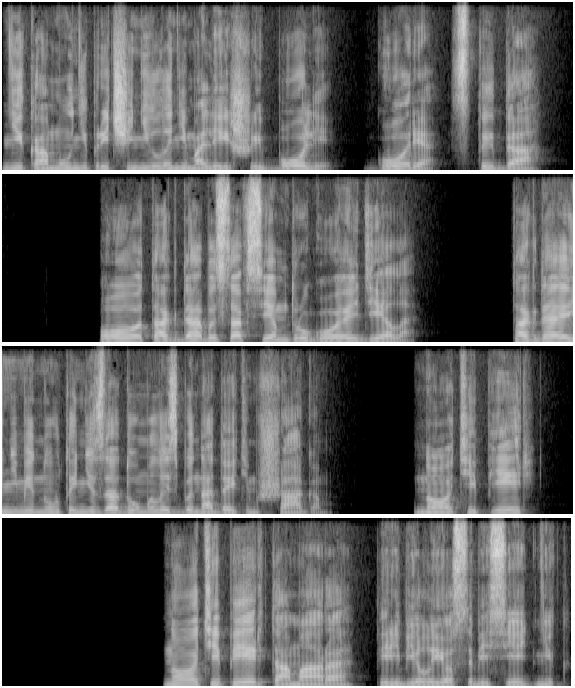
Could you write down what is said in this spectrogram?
никому не причинило ни малейшей боли, горя, стыда. О, тогда бы совсем другое дело. Тогда я ни минуты не задумалась бы над этим шагом. Но теперь... Но теперь, Тамара, перебил ее собеседник,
